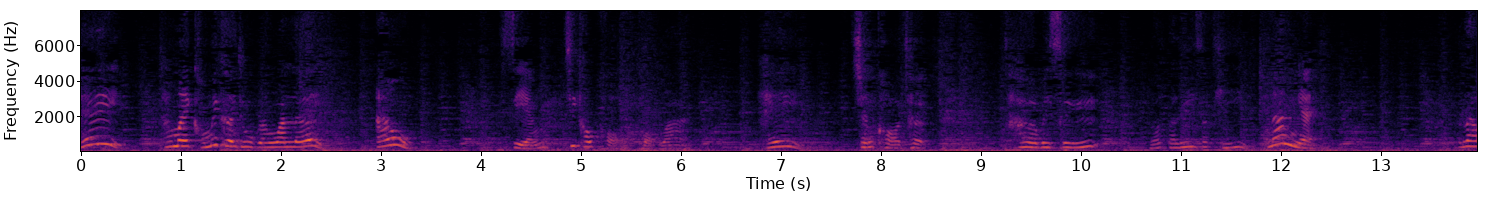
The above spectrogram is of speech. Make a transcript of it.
เฮ้ยทำไมเขาไม่เคยถูกรางวัลเลย เอ้า เสียงที่เขาขอบอกว่า เฮ้ย ฉันขอเถอเธอไปซื้อลอตเตอรี่สักที นั่นไง เรา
